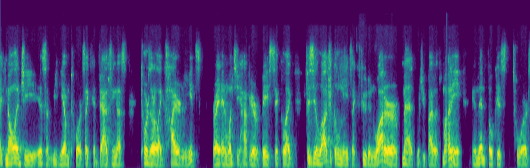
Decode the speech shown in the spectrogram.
technology is a medium towards like advancing us towards our like higher needs, right? And once you have your basic like physiological needs like food and water met, which you buy with money, you can then focus towards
